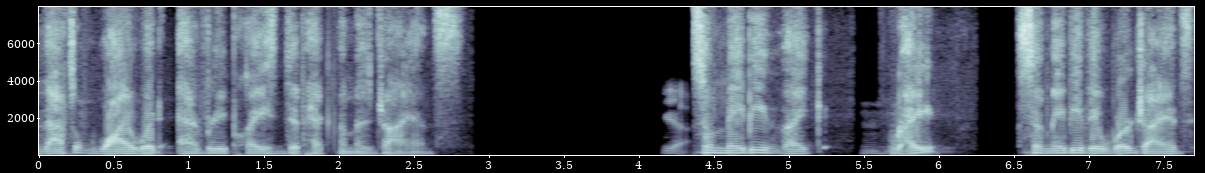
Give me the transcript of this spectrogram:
that's why would every place depict them as giants? Yeah. So maybe like Mhm. right? So maybe they were giants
